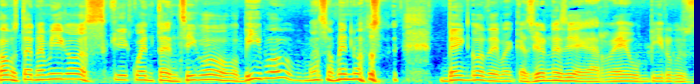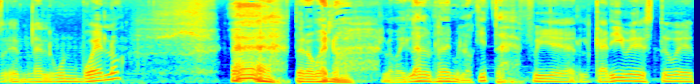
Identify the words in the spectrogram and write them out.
¿Cómo están amigos? ¿Qué cuentan? ¿Sigo vivo? Más o menos. Vengo de vacaciones y agarré un virus en algún vuelo. Ah, pero bueno, lo bailado nadie me lo quita. Fui al Caribe, estuve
